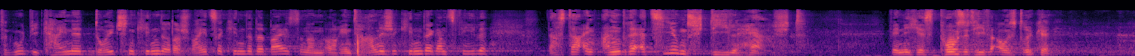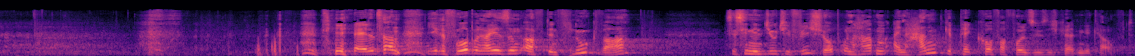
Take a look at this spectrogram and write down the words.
so gut wie keine deutschen Kinder oder Schweizer Kinder dabei, sondern orientalische Kinder, ganz viele, dass da ein anderer Erziehungsstil herrscht, wenn ich es positiv ausdrücke. Die Eltern, ihre Vorbereitung auf den Flug war, sie sind in Duty-Free-Shop und haben einen Handgepäckkoffer voll Süßigkeiten gekauft.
